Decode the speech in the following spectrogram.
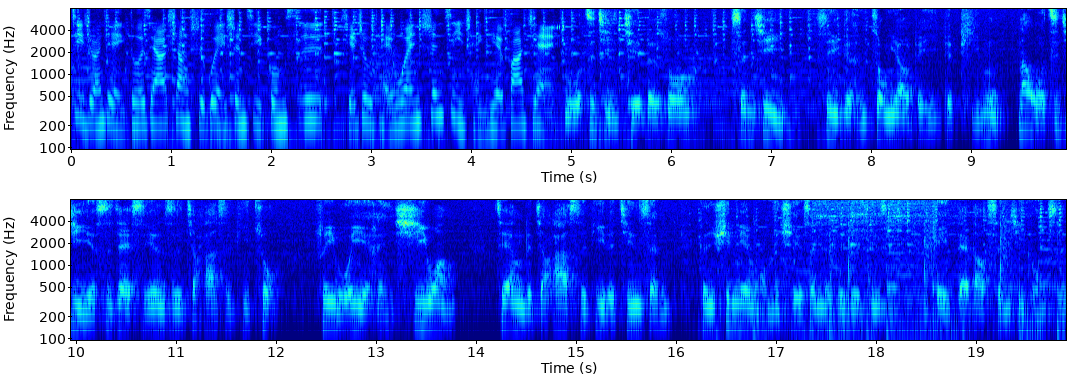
既转给多家上市柜生技公司，协助台湾生技产业发展。我自己觉得说，生技。是一个很重要的一个题目。那我自己也是在实就是脚踏实地做，所以我也很希望这样的脚踏实地的精神跟训练我们学生的这些精神，可以带到生技公司。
